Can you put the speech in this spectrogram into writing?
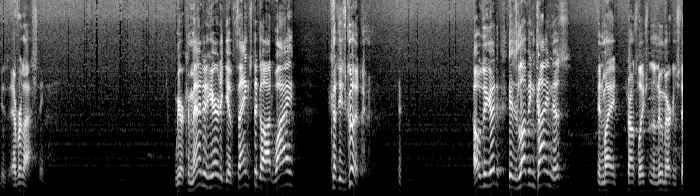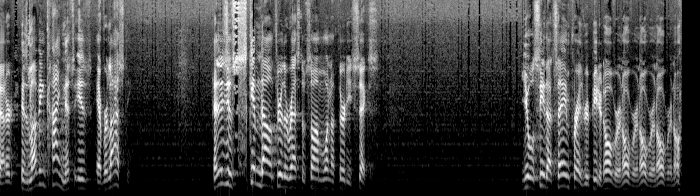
is everlasting. We are commanded here to give thanks to God. Why? Because he's good. How is he good? His loving kindness, in my translation, the New American Standard, his loving kindness is everlasting. And as you skim down through the rest of Psalm 136, you will see that same phrase repeated over and over and over and over and over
